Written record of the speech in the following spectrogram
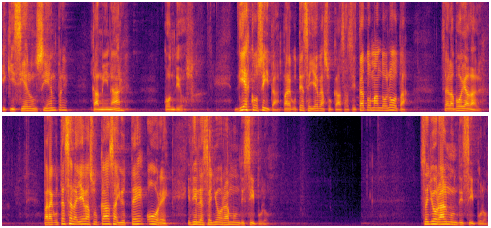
Y quisieron siempre caminar con Dios. Diez cositas para que usted se lleve a su casa. Si está tomando nota, se las voy a dar. Para que usted se la lleve a su casa y usted ore y dile, Señor, hazme un discípulo. Señor, hazme un discípulo.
